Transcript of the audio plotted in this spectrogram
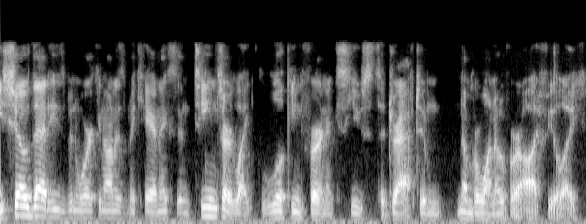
He showed that he's been working on his mechanics, and teams are like looking for an excuse to draft him number one overall. I feel like.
